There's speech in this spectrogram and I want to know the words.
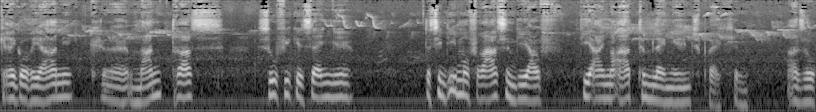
Gregorianik, äh, Mantras, Sufi-Gesänge, das sind immer Phrasen, die auf die einer Atemlänge entsprechen. Also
